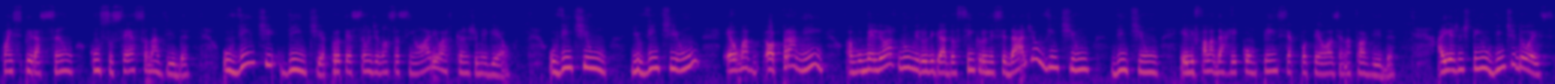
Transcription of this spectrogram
com a inspiração, com o sucesso na vida. O 20, 20, a proteção de Nossa Senhora e o Arcanjo Miguel. O 21 e o 21 é uma, para mim, o melhor número ligado à sincronicidade é o 21, 21. Ele fala da recompensa apoteose na tua vida. Aí a gente tem o 22,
